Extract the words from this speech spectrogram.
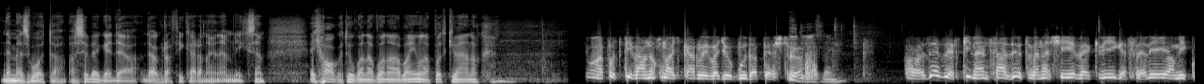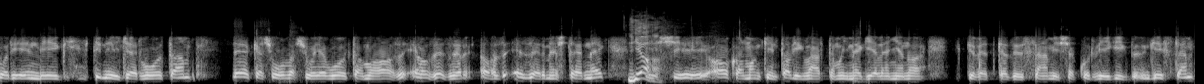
nem ez volt a, a szövege, de a, de a grafikára nagyon emlékszem. Egy hallgató van a vonalban, jó napot kívánok! Jó napot kívánok, Nagy Károly vagyok Budapestről. Üdvözlöm! Az 1950-es évek vége felé, amikor én még tinédzser voltam, lelkes olvasója voltam az, az, ezer, az ezermesternek, ja. és alkalmanként alig vártam, hogy megjelenjen a következő szám, és akkor végigböngésztem.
